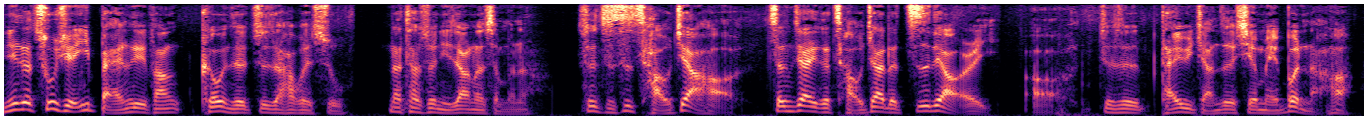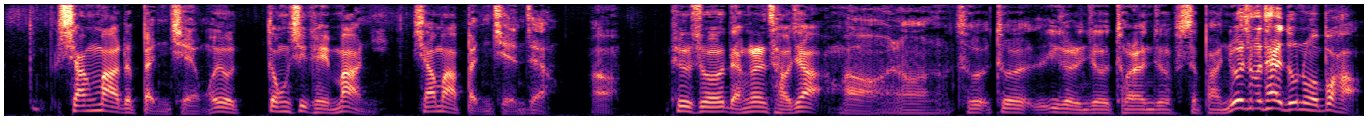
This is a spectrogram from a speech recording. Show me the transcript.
你那个初选一百个地方，柯文哲知道他会输，那他说你让了什么呢？这只是吵架哈，增加一个吵架的资料而已哦，就是台语讲这个嫌没笨了哈，相骂的本钱，我有东西可以骂你，相骂本钱这样啊。譬如说两个人吵架啊，然后突突一个人就突然就是把你为什么态度那么不好？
